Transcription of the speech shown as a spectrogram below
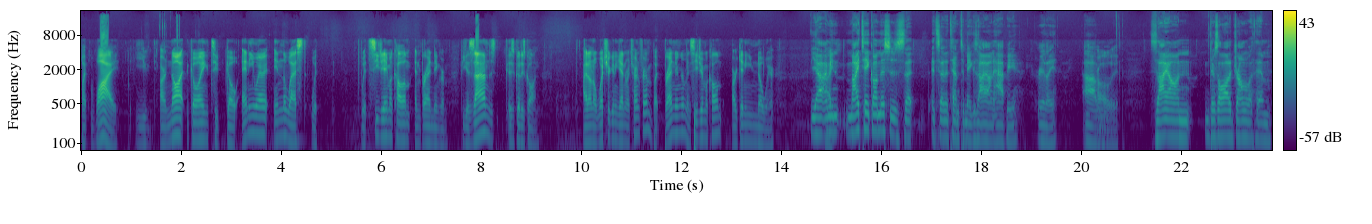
But why? You are not going to go anywhere in the West with with CJ McCollum and Brandon Ingram because Zion is as good as gone. I don't know what you're going to get in return for him, but Brandon Ingram and CJ McCollum are getting you nowhere. Yeah, I I- mean, my take on this is that it's an attempt to make Zion happy, really. Um, Probably. Zion, there's a lot of drama with him.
